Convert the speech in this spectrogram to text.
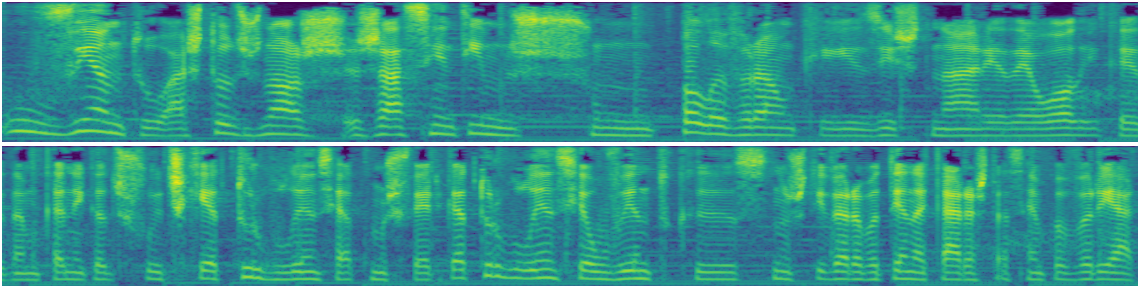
O vento, acho que todos nós já sentimos um palavrão que existe na área da eólica e da mecânica dos fluidos, que é a turbulência atmosférica. A turbulência é o vento que, se nos estiver a bater na cara, está sempre a variar.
